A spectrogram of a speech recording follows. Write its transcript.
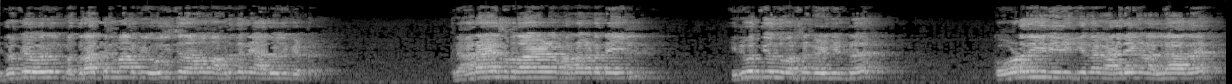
ഇതൊക്കെ ഒരു മെത്രാച്ചന്മാർക്ക് യോജിച്ചതാണോ എന്ന് അവർ തന്നെ ആലോചിക്കട്ടെ. ഗ്രാനായ സമുദായ ഭരണഘടനയിൽ ഇരുപത്തിയൊന്ന് വർഷം കഴിഞ്ഞിട്ട് കോടതിയിൽ ഇരിക്കുന്ന കാര്യങ്ങളല്ലാതെ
